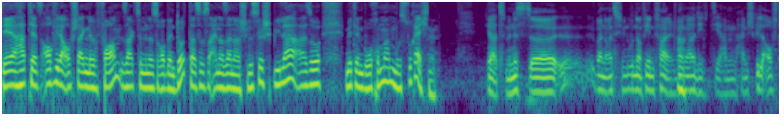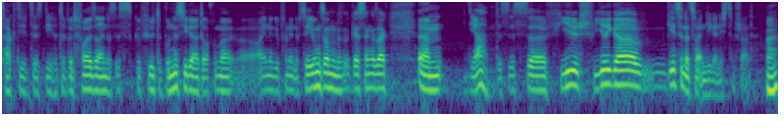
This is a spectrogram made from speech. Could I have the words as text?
der hat jetzt auch wieder aufsteigende Form, sagt zumindest Robin Dutt. Das ist einer seiner Schlüsselspieler. Also mit dem Bochumer musst du rechnen. Ja, zumindest äh, über 90 Minuten auf jeden Fall. Ja, die, die haben Heimspielauftakt, die, das, die Hütte wird voll sein. Das ist gefühlte Bundesliga, hat auch immer äh, einige von den FC-Jungs haben gestern gesagt. Ähm, ja, das ist äh, viel schwieriger. Geht es in der zweiten Liga nicht zum Start. Ja,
